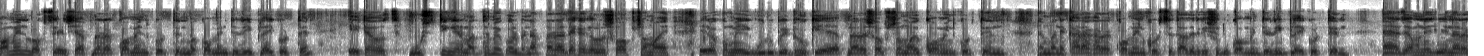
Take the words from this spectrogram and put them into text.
কমেন্ট বক্সে এসে আপনারা কমেন্ট করতেন বা কমেন্টে রিপ্লাই করতেন, এটা হচ্ছে বুস্টিংয়ের মাধ্যমে করবেন। আপনারা দেখা গেল সব সময় এরকম এই গ্রুপে ঢুকে আপনারা সব সময় কমেন্ট করতেন মানে কারা কারা কমেন্ট করছে তাদেরকে শুধু কমেন্টে রিপ্লাই করতেন। হ্যাঁ যেমন এই যে এনারা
